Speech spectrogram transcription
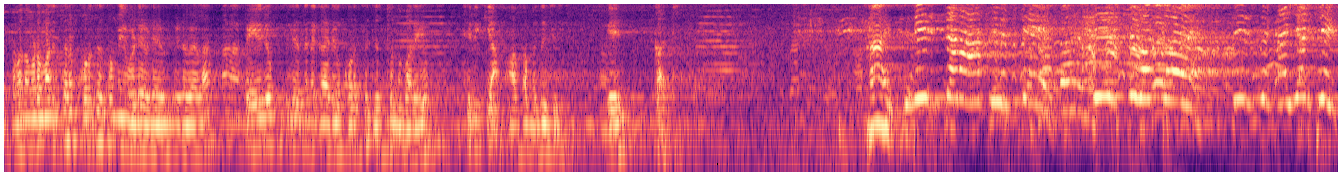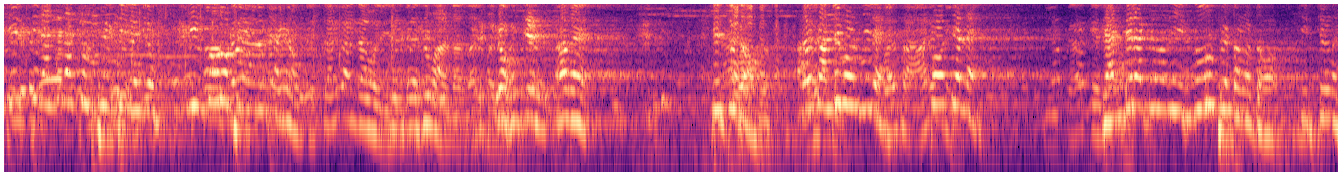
അപ്പൊ നമ്മുടെ മത്സരം കുറച്ച് സമയം ഇവിടെ ഇവിടെ ഇടവേള. പേരും ഇദ്ദേഹത്തിന്റെ കാര്യവും കുറച്ച് ജസ്റ്റ് ഒന്ന് പറയും. ചിരിക്കാം. ആ സമയത്ത് ചിരിക്കാം. കട്ട്. അതെ ചിരിച്ചോ. അത്. തള്ളി പൊളിഞ്ഞില്ലേ? ഓക്കെ അല്ലേ രണ്ട് ലക്ഷം തന്നെ ഇരുന്നൂറ് റുപ്യ കിട്ടണം കേട്ടോ. ചിരിച്ചാണ്.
